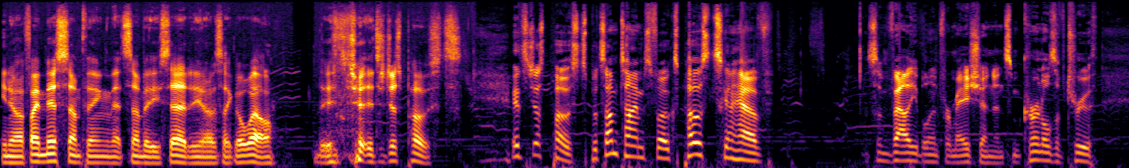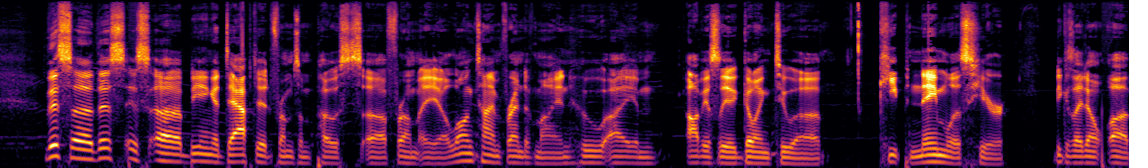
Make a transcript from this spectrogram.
You know, if I miss something that somebody said, you know, it's like, oh well, it's just, it's just posts. It's just posts, but sometimes, folks, posts can have some valuable information and some kernels of truth. This uh, this is uh, being adapted from some posts uh, from a, a longtime friend of mine who I am obviously going to uh, keep nameless here because I don't, uh,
